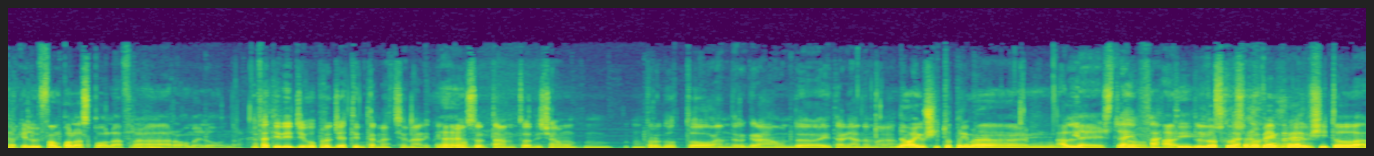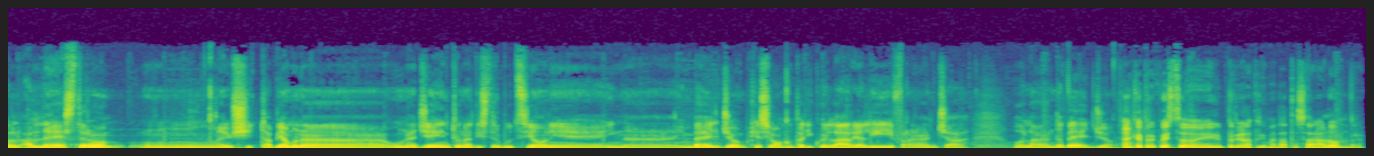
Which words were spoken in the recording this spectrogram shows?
perché lui fa un po' la spola fra Mhm. Roma e Londra. Infatti leggevo progetto internazionale, quindi Eh. non soltanto diciamo un, un prodotto underground italiano, ma No, è uscito prima mm, all'estero. eh, infatti, Ah, lo scorso novembre cosa. è uscito al- all'estero. mm, è uscito- abbiamo una, un agente, una distribuzione in, in Belgio che Mm. si occupa di quell'area lì, Francia, Olanda, Belgio. anche per questo il la prima data sarà a Londra.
